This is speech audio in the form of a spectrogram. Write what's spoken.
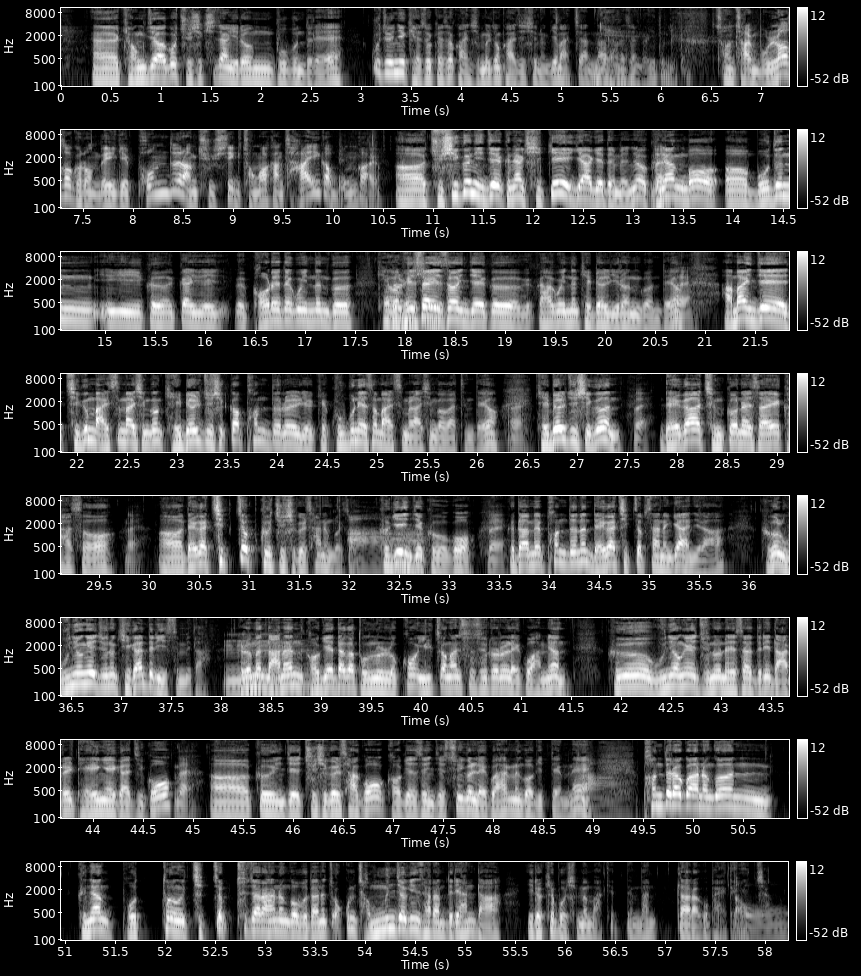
경제하고 주식시장 이런 부분들에 꾸준히 계속해서 관심을 좀 가지시는 게 맞지 않나라는 네. 생각이 듭니다. 전 잘 몰라서 그런데 이게 펀드랑 주식 정확한 차이가 뭔가요? 아, 주식은 이제 그냥 쉽게 얘기하게 되면요. 그냥 네. 뭐, 어, 모든 이, 그, 그러니까 그 거래되고 있는 그 회사에서 주식. 이제 그, 그 하고 있는 개별 이런 건데요. 네. 아마 이제 지금 말씀하신 건 개별 주식과 펀드를 이렇게 구분해서 말씀을 하신 것 같은데요. 네. 개별 주식은 네. 내가 증권회사에 가서 네. 어, 내가 직접 그 주식을 사는 거죠. 아. 그게 이제 그거고 네. 그다음에 펀드는 내가 직접 사는 게 아니라 그걸 운영해 주는 기관들이 있습니다. 음. 그러면 나는 거기에다가 돈을 넣고 일정한 수수료를 내고 하면 그 운영해 주는 회사들이 나를 대행해 가지고 네. 어그 이제 주식을 사고 거기에서 이제 수익을 내고 하는 거기 때문에 아. 펀드라고 하는 건 그냥 보통 직접 투자를 하는 것보다는 조금 전문적인 사람들이 한다 이렇게 보시면 맞, 맞다라고 봐야 되겠죠. 오.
